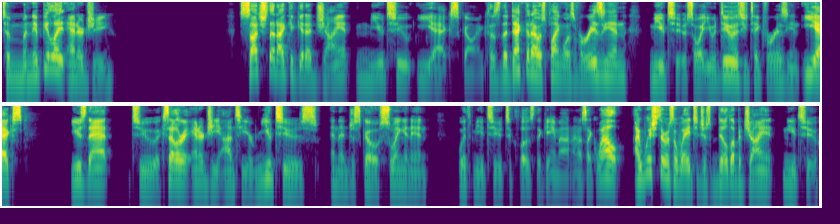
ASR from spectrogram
to manipulate energy such that I could get a giant Mewtwo EX going. Because the deck that I was playing was Virizion Mewtwo. So what you would do is you take Virizion EX, use that to accelerate energy onto your Mewtwo's, and then just go swinging in with Mewtwo to close the game out. And I was like, well, I wish there was a way to just build up a giant Mewtwo.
